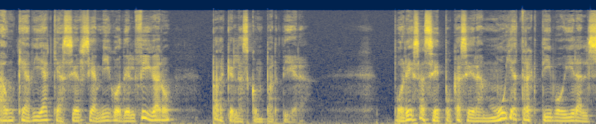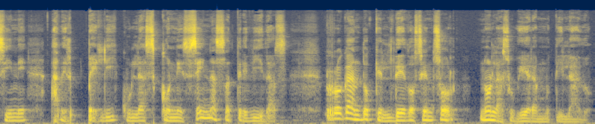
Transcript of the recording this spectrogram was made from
aunque había que hacerse amigo del Fígaro para que las compartiera. Por esas épocas era muy atractivo ir al cine a ver películas con escenas atrevidas, rogando que el dedo censor no las hubiera mutilado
